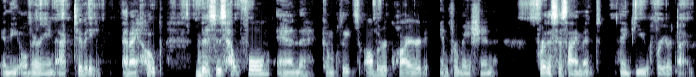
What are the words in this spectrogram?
in the ovarian activity. And I hope this is helpful and completes all the required information for this assignment. Thank you for your time.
